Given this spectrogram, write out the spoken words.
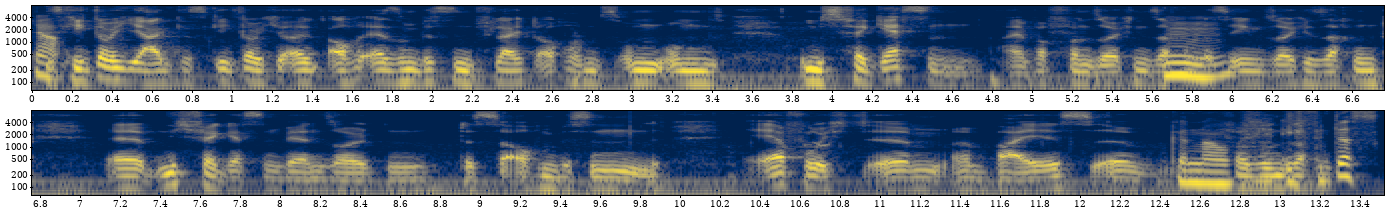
Ja. Es geht, glaube ich, ja, es geht, glaube ich, auch eher so ein bisschen vielleicht auch ums, um, um, ums Vergessen einfach von solchen Sachen, mhm. dass eben solche Sachen äh, nicht vergessen werden sollten. Dass da auch ein bisschen Ehrfurcht ähm, bei ist. Äh, genau. So ich finde das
